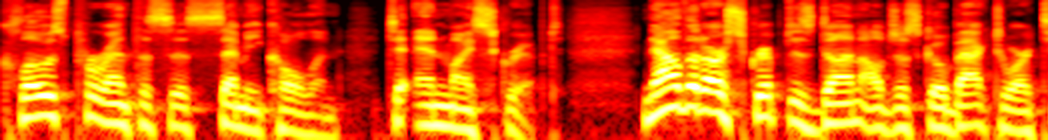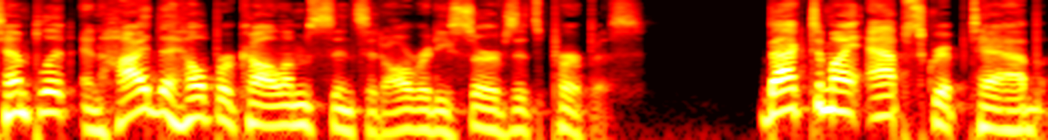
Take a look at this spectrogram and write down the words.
close parenthesis semicolon to end my script. Now that our script is done, I'll just go back to our template and hide the helper column since it already serves its purpose. Back to my App Script tab,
